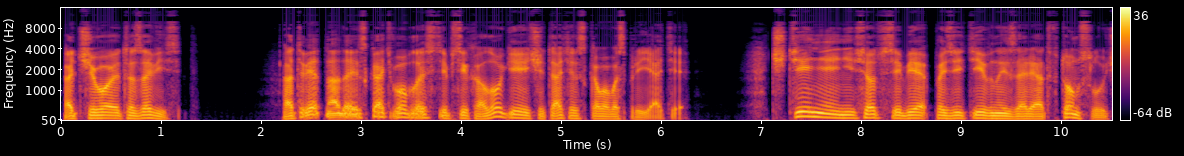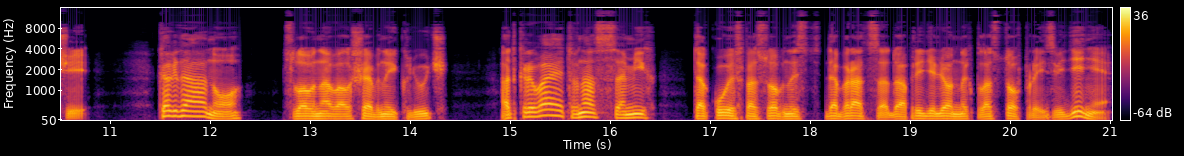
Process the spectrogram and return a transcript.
От чего это зависит? Ответ надо искать в области психологии читательского восприятия. Чтение несет в себе позитивный заряд в том случае, когда оно, словно волшебный ключ, открывает в нас самих такую способность добраться до определенных пластов произведения,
